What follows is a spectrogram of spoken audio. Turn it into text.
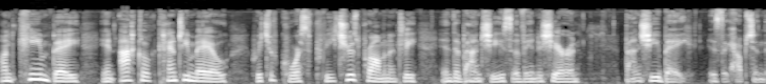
on Keem Bay in Achill, County Mayo, which of course features prominently in the Banshees of Inisherin. Banshee Bay is the caption there.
